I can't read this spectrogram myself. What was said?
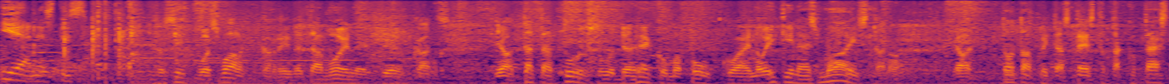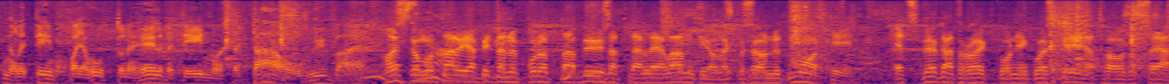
iänestys. No sit vois valkkariin vetää voileipien kanssa. Ja tätä Tursuuden hekumapunkkua en oo ikinä edes maistanut. Ja tota pitäis testata, kun tästä ne oli Timppa ja Huttunen helvetin innoista. Tää on hyvä. Olisiko mun Tarja pitänyt pudottaa byysät tälleen lantiolle, kun se on nyt muotiin? Et spögat roikkuu niinku kuin skeidat housussa ja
